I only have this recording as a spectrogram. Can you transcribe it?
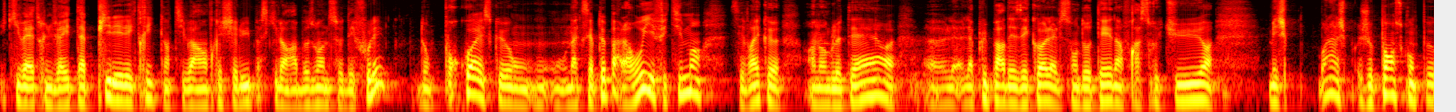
et qui va être une véritable pile électrique quand il va rentrer chez lui parce qu'il aura besoin de se défouler. Donc pourquoi est-ce qu'on n'accepte pas? Alors oui, effectivement, c'est vrai que en Angleterre, euh, la, plupart des écoles, elles sont dotées d'infrastructures, mais je, voilà, je, pense qu'on peut,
